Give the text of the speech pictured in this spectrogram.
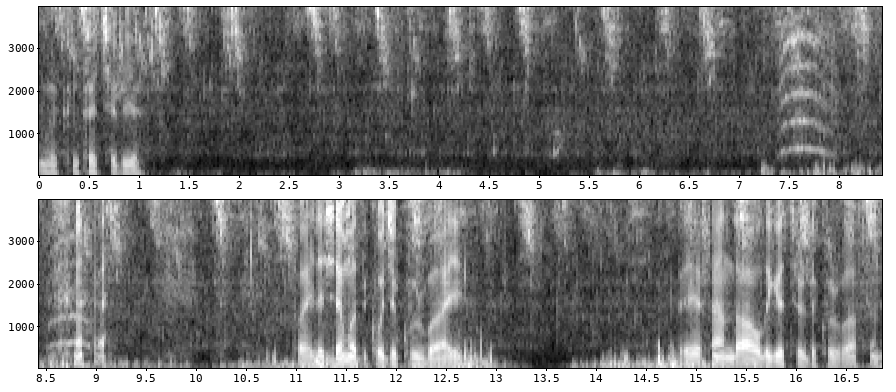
Bakın kaçırıyor. Paylaşamadı koca kurbağayı. Beyefendi aldı götürdü kurbağasını.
